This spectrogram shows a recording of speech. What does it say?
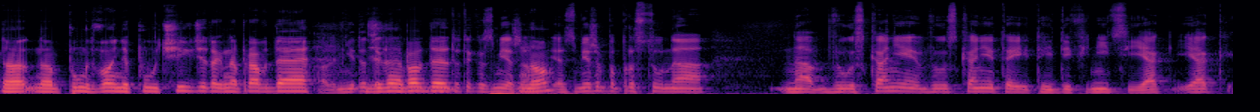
na, na punkt wojny płci, gdzie tak naprawdę Ale nie do tego, naprawdę- nie do tego zmierzam. no. Ja zmierzam po prostu na, na wyłuskanie, wyłuskanie tej, tej definicji, jak, jak,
